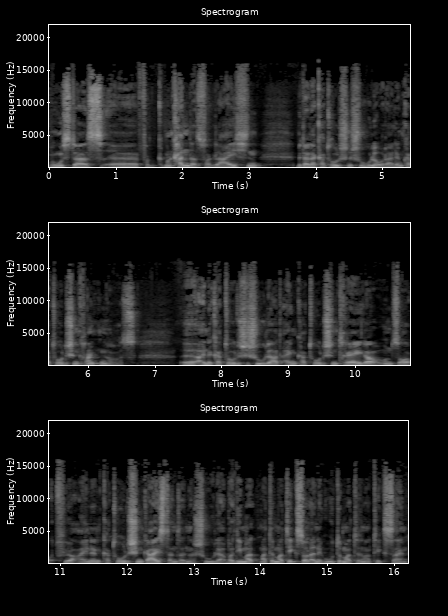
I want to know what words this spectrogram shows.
Man muss das, äh, man kann das vergleichen mit einer katholischen Schule oder einem katholischen Krankenhaus. Äh, eine katholische Schule hat einen katholischen Träger und sorgt für einen katholischen Geist an seiner Schule. Aber die Mathematik soll eine gute Mathematik sein.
